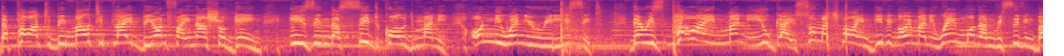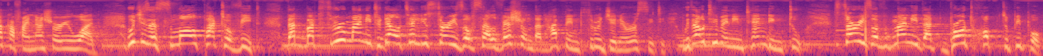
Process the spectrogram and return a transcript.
The power to be multiplied beyond financial gain is in the seed called money. Only when you release it. There is power in money, you guys. So much power in giving away money, way more than receiving back a financial reward, which is a small part of it. That, but through money, today I'll tell you stories of salvation that happened through generosity without even intending to. Stories of money that brought hope to people,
